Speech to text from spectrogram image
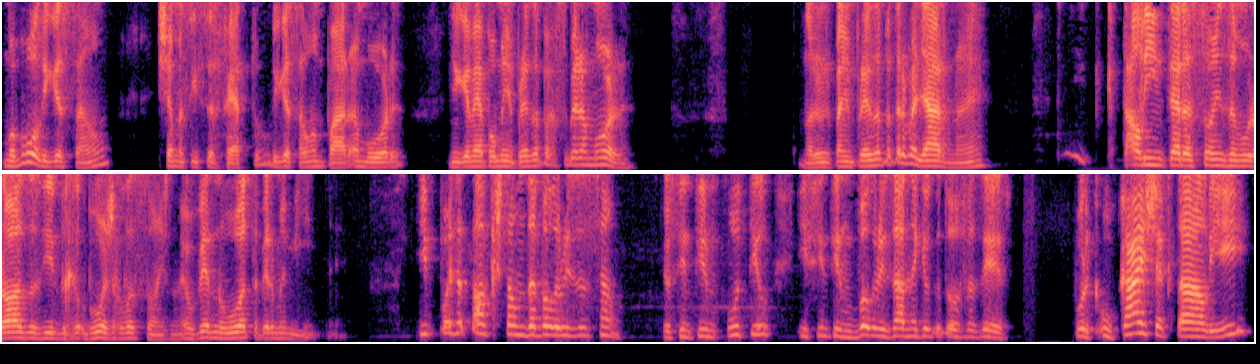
uma boa ligação, chama-se isso afeto, ligação, amparo, amor. Ninguém vai para uma empresa para receber amor. Nós vamos para a empresa para trabalhar, não é? que tal interações amorosas e de boas relações, não é? Eu ver no outro, ver-me a mim. E depois a tal questão da valorização. Eu sentir-me útil e sentir-me valorizado naquilo que eu estou a fazer. Porque o caixa que está ali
